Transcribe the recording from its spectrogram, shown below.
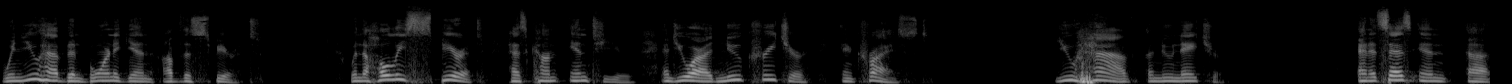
when you have been born again of the Spirit, when the Holy Spirit has come into you and you are a new creature in Christ, you have a new nature. And it says in uh,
